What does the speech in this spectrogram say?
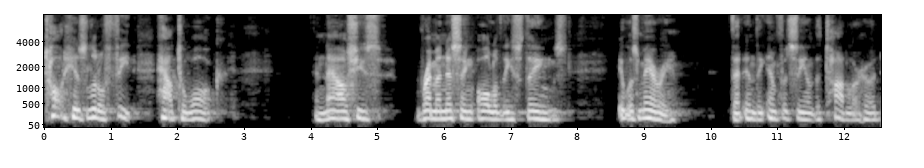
taught his little feet how to walk. And now she's reminiscing all of these things. It was Mary that in the infancy and the toddlerhood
